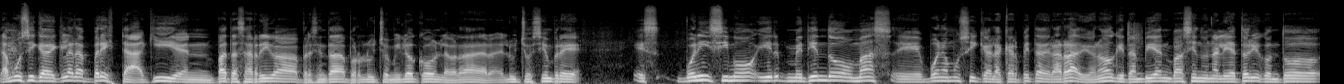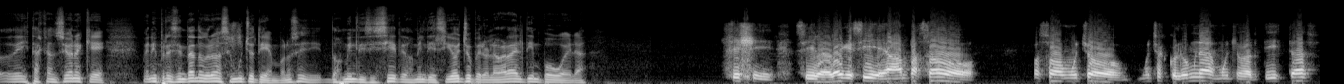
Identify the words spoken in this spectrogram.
La música de Clara Presta, aquí en Patas Arriba, presentada por Lucho Miloco. La verdad, Lucho siempre es buenísimo ir metiendo más eh, buena música a la carpeta de la radio, ¿no? Que también va siendo un aleatorio con todas estas canciones que venís presentando creo hace mucho tiempo. No sé, si 2017, 2018, pero la verdad el tiempo vuela. Sí, sí, la verdad que sí, han pasado, pasado mucho, muchas columnas, muchos artistas,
